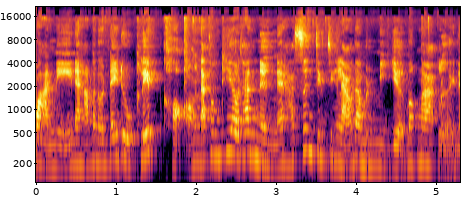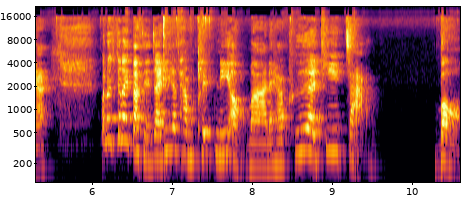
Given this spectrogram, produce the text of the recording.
วานนี้นะคะมนุษย์ได้ดูคลิปของนักท่องเที่ยวท่านหนึ่งนะคะ ซึ่งจริง ๆ แล้วนะมันมีเยอะมากๆเลยนะมนุษย์ก็เลยตัดสินใจที่จะทำคลิปนี้ออกมานะคะ เพื่อที่จะบอก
